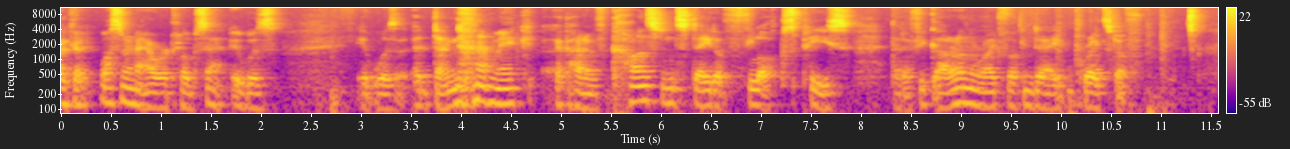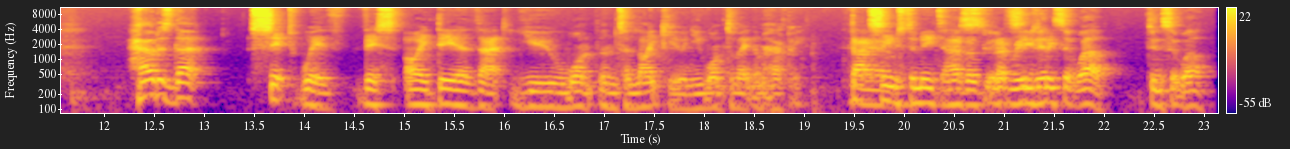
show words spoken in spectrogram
Okay. It wasn't an hour club set. It was, it was a, dynamic, a kind of constant state of flux piece. That if you got it on the right fucking day, great stuff. How does that sit with this idea that you want them to like you and you want to make them happy? That Yeah. seems to me to have a. That really didn't sit well. Didn't sit well.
